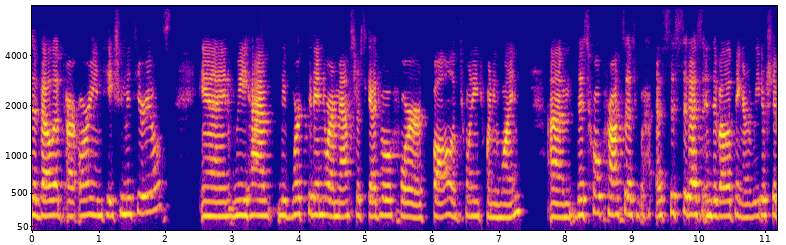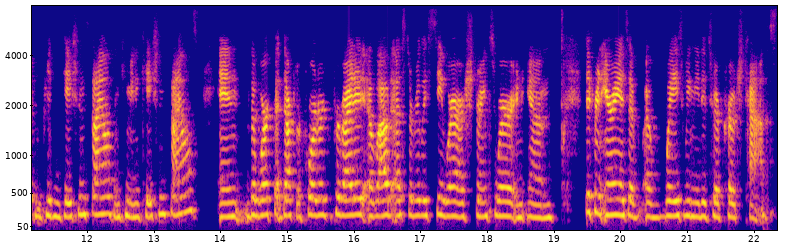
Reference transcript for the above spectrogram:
developed our orientation materials. And we have we've worked it into our master schedule for fall of 2021 um, this whole process assisted us in developing our leadership and presentation styles and communication styles. And the work that dr porter provided allowed us to really see where our strengths were and um, different areas of, of ways we needed to approach tasks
